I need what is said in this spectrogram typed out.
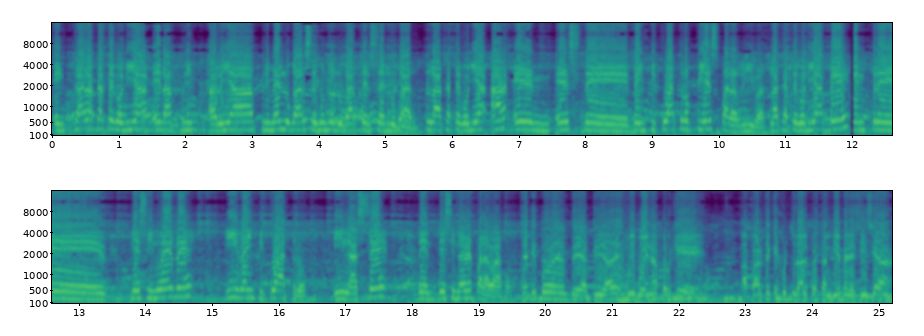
en cada categoría era había primer lugar, segundo lugar, tercer lugar. La categoría A es de 24 pies para arriba. La categoría B entre 19 y 24 y la C de 19 para abajo. Este tipo de, de actividad es muy buena porque aparte que es cultural, pues también beneficia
